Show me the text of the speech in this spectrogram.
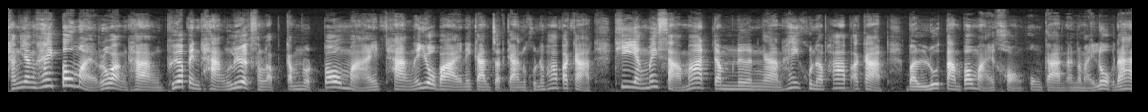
ทั้งยังให้เป้าหมายระหว่างทาง เพื่อเป็นทางเลือกสำหรับกำหนดเป้าหมายทางนโยบายในการจัดการคุณภาพอากาศ ที่ยังไม่สามารถดำเนินงานให้คุณภาพอากาศ บรรลุตามเป้าหมายขององค์การอนามัยโลกได้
